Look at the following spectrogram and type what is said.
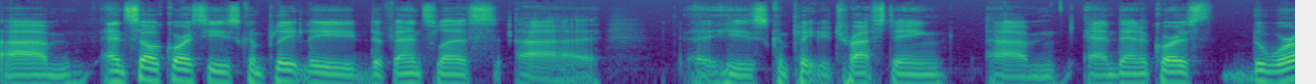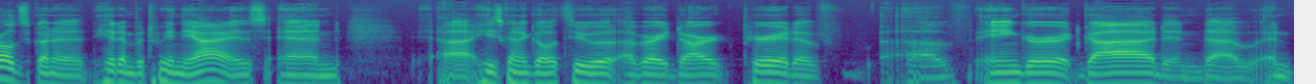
Um, and so, of course, he's completely defenseless. Uh, uh, he's completely trusting. Um, and then, of course, the world's going to hit him between the eyes, and uh, he's going to go through a very dark period of of anger at God and uh, and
